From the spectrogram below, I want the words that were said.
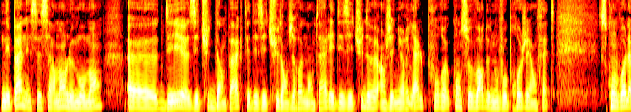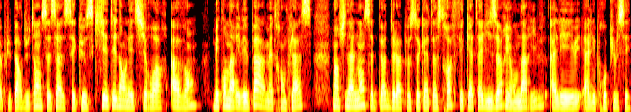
n'est pas nécessairement le moment euh, des études d'impact et des études environnementales et des études ingénieriales pour concevoir de nouveaux projets en fait ce qu'on voit la plupart du temps, c'est ça, c'est que ce qui était dans les tiroirs avant, mais qu'on n'arrivait pas à mettre en place, ben finalement, cette période de la post-catastrophe fait catalyseur et on arrive à les, à les propulser.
